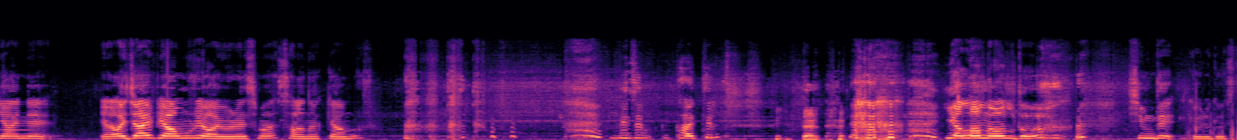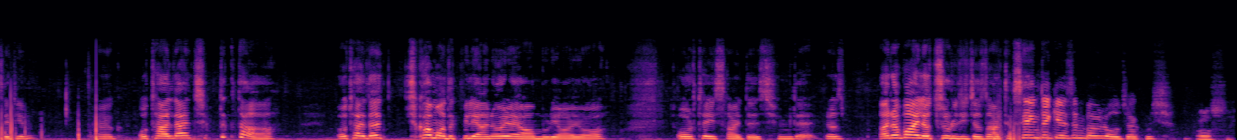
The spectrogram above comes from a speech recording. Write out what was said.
Yani ya acayip yağmur yağıyor resmen. Sağanak yağmur. Bizim tatil yalan oldu. Şimdi böyle göstereyim. Ee, otelden çıktık da otelden çıkamadık bile yani öyle yağmur yağıyor. Ortahisar'dayız şimdi. Biraz arabayla turlayacağız artık. Senin de gezin böyle olacakmış. Olsun.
